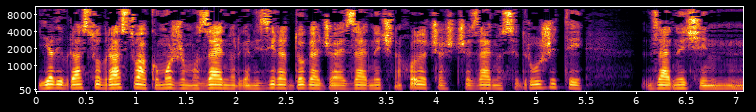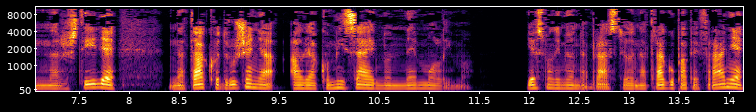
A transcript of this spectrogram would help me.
je li bratstvo bratstvo ako možemo zajedno organizirati događaje, zajedno ići na hodočašće, zajedno se družiti, zajedno ići na štilje, na tako druženja, ali ako mi zajedno ne molimo, jesmo li mi onda bratstvo ili na tragu pape Franje,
